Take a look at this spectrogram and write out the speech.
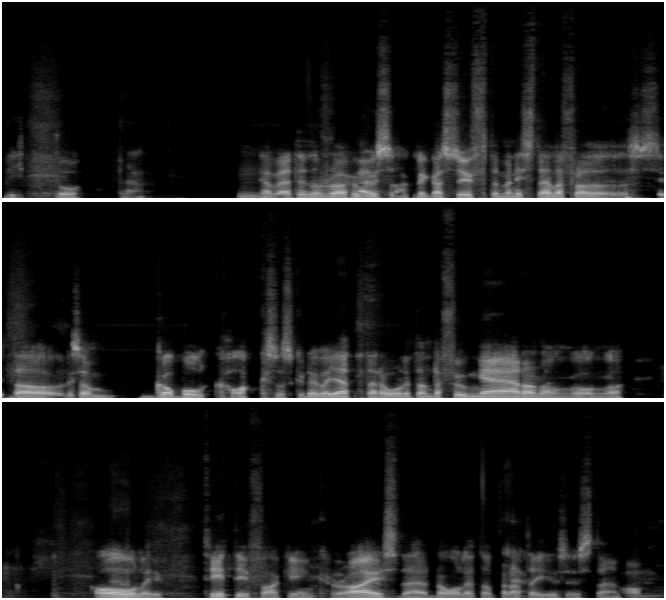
Vittu. Ja. Mm. Jag vet inte om det var huvudsakliga syfte men istället för att sitta och liksom gobblecock så skulle det vara jätteroligt om det fungerar någon gång. Och, holy titty fucking Christ, det här dåligt operativsystem. Om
